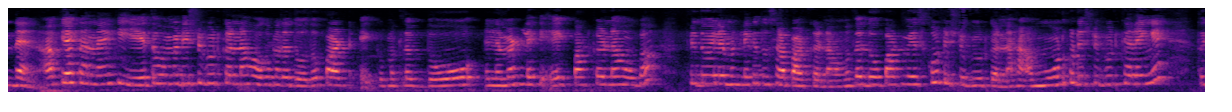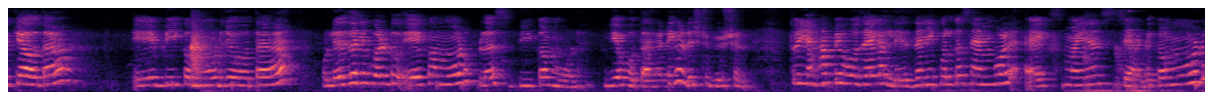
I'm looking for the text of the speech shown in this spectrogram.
देन अब क्या करना है कि ये तो हमें डिस्ट्रीब्यूट करना होगा मतलब दो दो पार्ट एक मतलब दो एलिमेंट लेके एक पार्ट करना होगा, फिर दो एलिमेंट लेके दूसरा पार्ट करना होगा। मतलब दो पार्ट में इसको डिस्ट्रीब्यूट करना है। अब मोड को डिस्ट्रीब्यूट करेंगे तो क्या होता है? ए बी का मोड जो होता है, वो less than equal to A का मोड प्लस बी का मोड ये होता है, ठीक है डिस्ट्रीब्यूशन तो यहाँ पे हो जाएगा लेस देन इक्वल का सैम्बल एक्स माइनस जेड का mod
